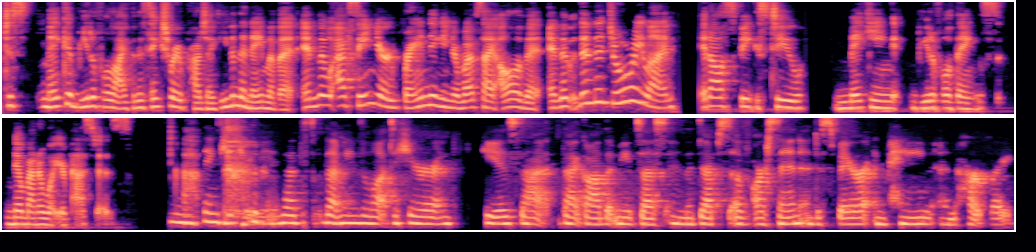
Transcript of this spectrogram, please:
just make a beautiful life in the sanctuary project, even the name of it. And the, I've seen your branding and your website, all of it. And then the jewelry line, it all speaks to making beautiful things no matter what your past is. Mm, thank you, Katie. That's, that means a lot to hear. And he is that that God that meets us in the depths of our sin and despair and pain and heartbreak.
